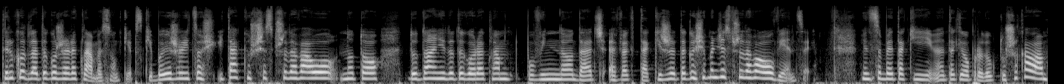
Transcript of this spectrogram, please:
tylko dlatego, że reklamy są kiepskie, bo jeżeli coś i tak już się sprzedawało, no to dodanie do tego reklam powinno dać efekt taki, że tego się będzie sprzedawało więcej więcej. Więc sobie taki, takiego produktu szukałam.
